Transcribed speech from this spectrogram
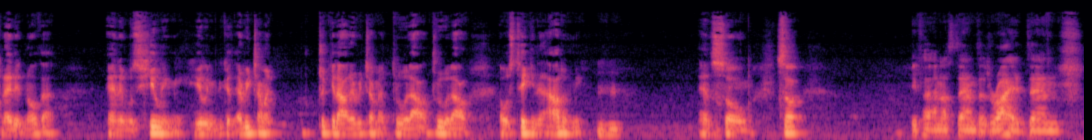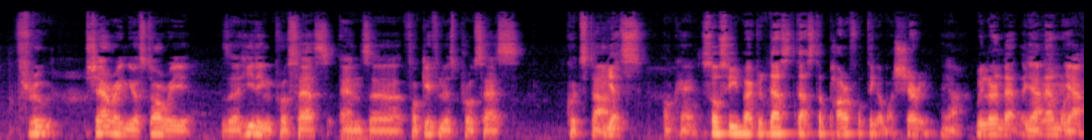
and I didn't know that, and it was healing me, healing me because every time I took it out, every time I threw it out, threw it out, I was taking it out of me, hmm and so. So, if I understand that right, then through sharing your story, the healing process and the forgiveness process could start. Yes. Okay. So see, Victor, that's that's the powerful thing about sharing. Yeah. We learned that like yeah. in Yeah.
